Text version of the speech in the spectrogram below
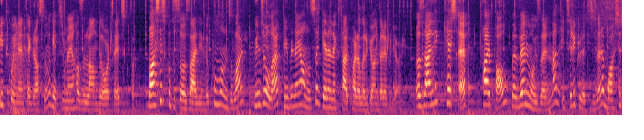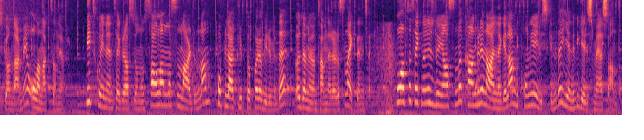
Bitcoin entegrasyonu getirmeye hazırlandığı ortaya çıktı. Bahşiş kutusu özelliğinde kullanıcılar güncel olarak birbirine yalnızca geleneksel paraları gönderebiliyor. Özellik Cash App, PayPal ve Venmo üzerinden içerik üreticilere bahşiş göndermeye olanak tanıyor. Bitcoin entegrasyonunun sağlanmasının ardından popüler kripto para birimi de ödeme yöntemleri arasına eklenecek. Bu hafta teknoloji dünyasında kangren haline gelen bir konuya ilişkin de yeni bir gelişme yaşandı.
